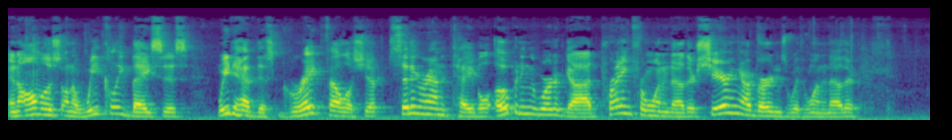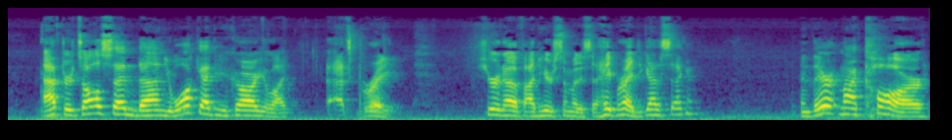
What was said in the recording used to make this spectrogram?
And almost on a weekly basis, we'd have this great fellowship, sitting around a table, opening the Word of God, praying for one another, sharing our burdens with one another, after it's all said and done, you walk out to your car, you're like, that's great. Sure enough, I'd hear somebody say, hey, Brad, you got a second? And there at my car,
